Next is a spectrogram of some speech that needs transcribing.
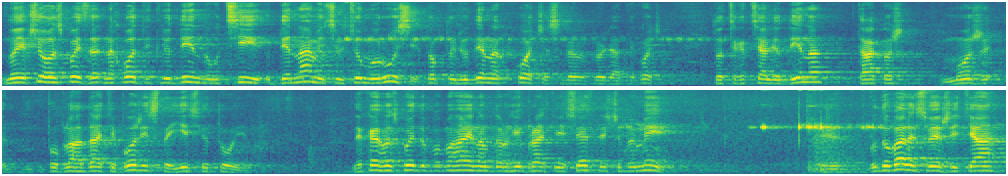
Ну, якщо Господь знаходить людину у цій динаміці, в цьому русі, тобто людина хоче себе виправляти, хоче, то ця людина також може по благодаті Божій стає святою. Нехай Господь допомагає нам, дорогі браті і сестри, щоб ми е, будували своє життя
